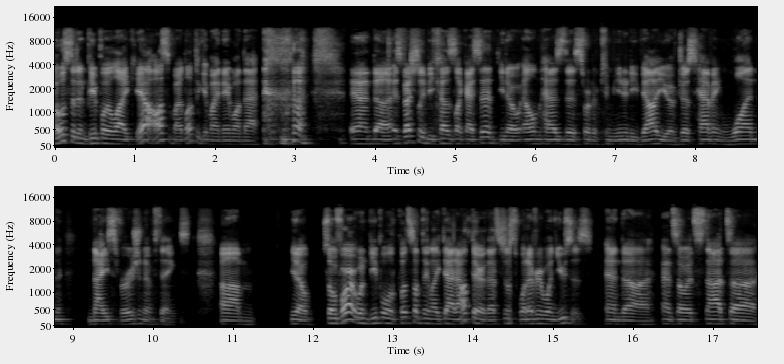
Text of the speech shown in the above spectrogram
posted and people are like, "Yeah, awesome! I'd love to get my name on that." and uh, especially because, like I said, you know, Elm has this sort of community value of just having one nice version of things. Um, you know, so far when people have put something like that out there, that's just what everyone uses, and uh, and so it's not. Uh,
